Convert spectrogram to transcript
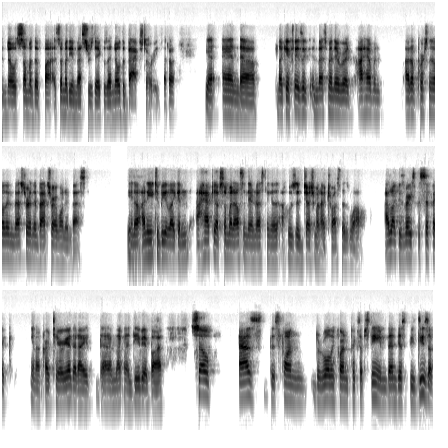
know some of the some of the investors there because I know the backstories. I don't, yeah, and uh, like if there's an investment there, where I haven't, I don't personally know the investor and the backstory I want to invest. You know, I need to be like, and I have to have someone else in there investing uh, who's a judgment I trust as well. I like this very specific, you know, criteria that I that I'm not going to deviate by. So as this fund, the rolling fund picks up steam, then just these deals are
